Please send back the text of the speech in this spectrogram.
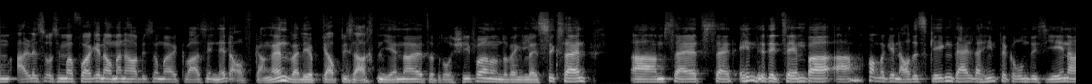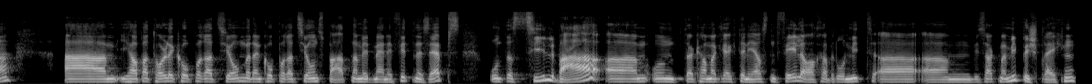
ähm, alles, was ich mir vorgenommen habe, ist einmal quasi nicht aufgegangen, weil ich habe glaubt, bis 8. Jänner jetzt ein bisschen Skifahren und ein wenig lässig sein. Ähm, seit, seit Ende Dezember ähm, haben wir genau das Gegenteil. Der Hintergrund ist jener. Ähm, ich habe eine tolle Kooperation mit einem Kooperationspartner mit meinen Fitness-Apps und das Ziel war, ähm, und da kann man gleich den ersten Fehler auch ein bisschen mit, äh, ähm, wie sagt man, mitbesprechen,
